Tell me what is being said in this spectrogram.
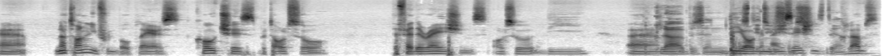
Uh, not only football players, coaches, but also the federations, also the, um, the clubs and the organizations, the yeah. clubs,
